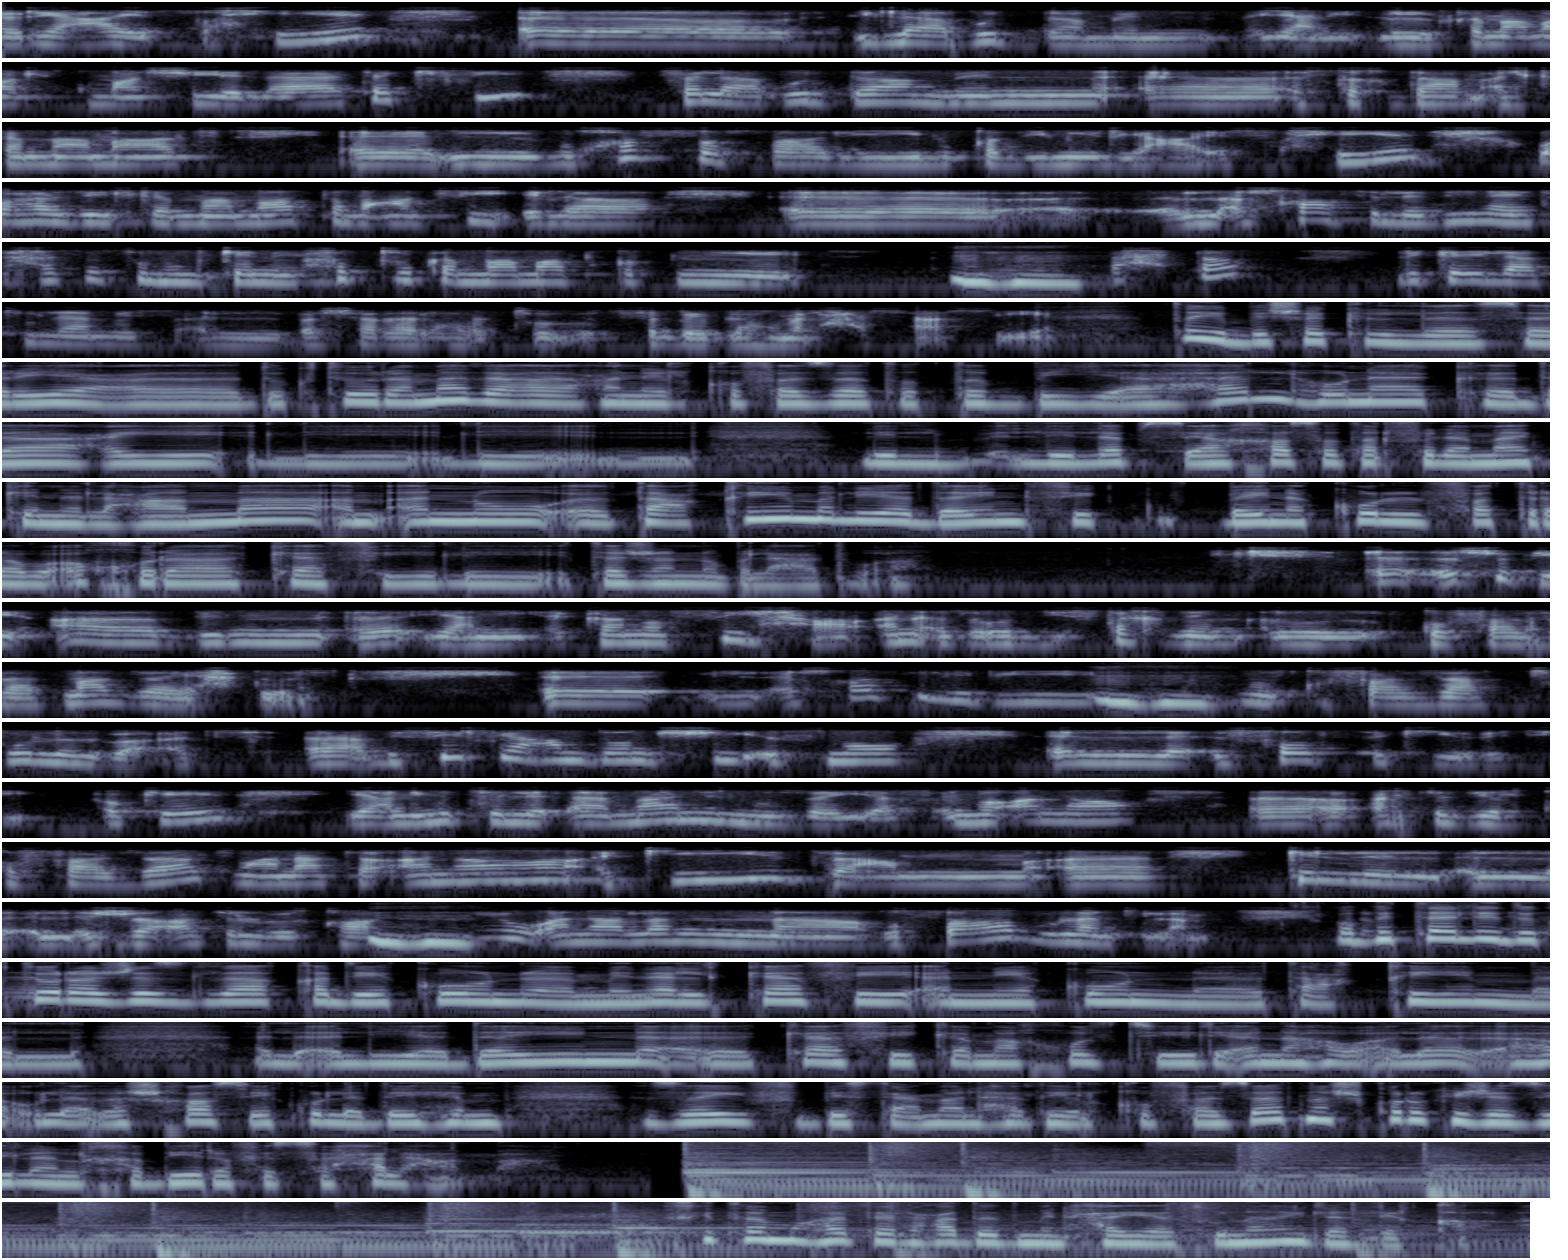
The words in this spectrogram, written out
الرعايه الصحيه آه لابد من يعني الكمامات القماشية لا تكفي فلا بد من آه استخدام الكمامات آه المخصصة لمقدمي الرعاية الصحية. وهذه الكمامات طبعا في إلى آه الأشخاص الذين يتحسسوا ممكن يحطوا كمامات قطنية آه، تحتها. لكي لا تلامس البشرة وتسبب لهم الحساسية طيب بشكل سريع دكتورة ماذا عن القفازات الطبية هل هناك داعي للبسها خاصة في الأماكن العامة أم أنه تعقيم اليدين في بين كل فترة وأخرى كافي لتجنب العدوى؟ أه، شوفي أه، أه، يعني كنصيحة أنا إذا بدي أستخدم القفازات ماذا يحدث؟ الأشخاص اللي بيستخدموا القفازات طول الوقت بصير في عندهم شيء اسمه ال false security okay؟ يعني مثل الأمان المزيف إنه أنا أرتدي القفازات معناتها أنا أكيد عم كل الإجراءات الوقائية وأنا لن أصاب ولن تلم وبالتالي دكتورة جزلة قد يكون من الكافي أن يكون تعقيم اليدين كافي كما قلت لأن هؤلاء, الأشخاص يكون لديهم زيف باستعمال هذه القفازات. نشكرك جزيلا الخبيرة في الصحة العامة. ختام هذا العدد من حياتنا. إلى اللقاء.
